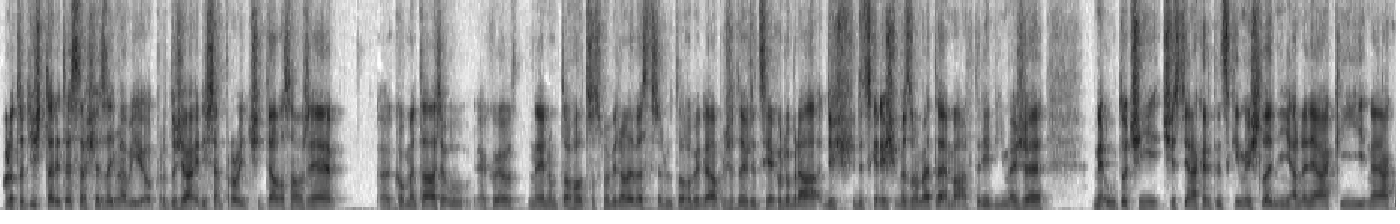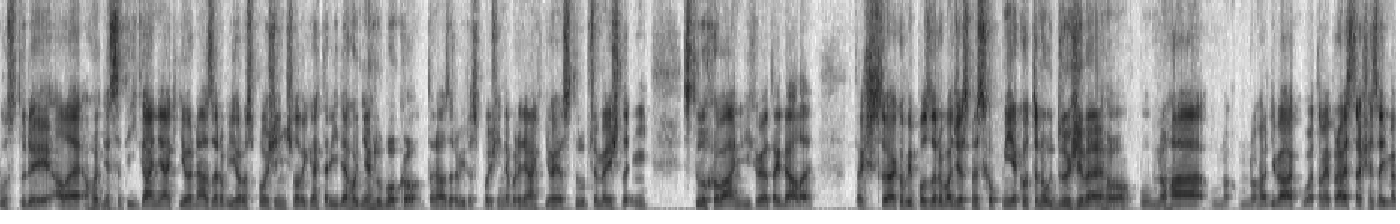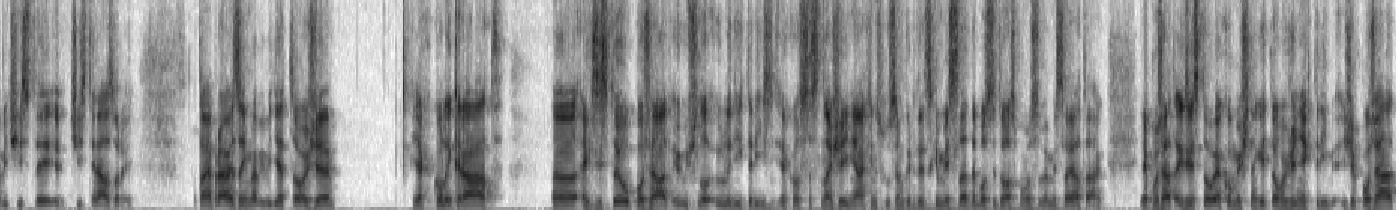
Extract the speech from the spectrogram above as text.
no totiž tady to je strašně zajímavý, jo, protože já i když jsem pročítal samozřejmě eh, komentáře u, jako jo, nejenom toho, co jsme vydali ve středu toho videa, protože to je vždycky jako dobrá, když, vždycky, když vezmeme téma, který víme, že neútočí čistě na kritické myšlení a na, nějaký, na nějakou studii, ale hodně se týká nějakého názorového rozpoložení člověka, který jde hodně hluboko, to názorový rozpoložení, nebo nějakého stylu přemýšlení, stylu chování, výchovy a tak dále. Takže se jako vypozorovat, že jsme schopni jako tnout do živého u mnoha, u mnoha diváků a tam je právě strašně zajímavý čistý, čistý názory. A tam je právě zajímavý vidět to, že jak kolikrát existují pořád i u, šlo, u lidí, kteří jako se snaží nějakým způsobem kriticky myslet, nebo si to aspoň o sobě myslí a tak, je pořád existují jako myšlenky toho, že některý, že pořád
